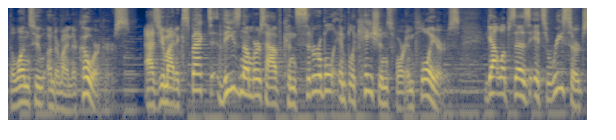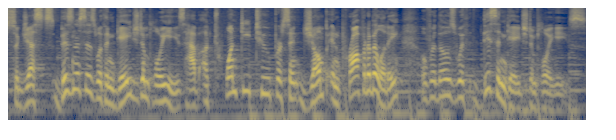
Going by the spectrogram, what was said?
the ones who undermine their coworkers. As you might expect, these numbers have considerable implications for employers. Gallup says its research suggests businesses with engaged employees have a 22% jump in profitability over those with disengaged employees.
